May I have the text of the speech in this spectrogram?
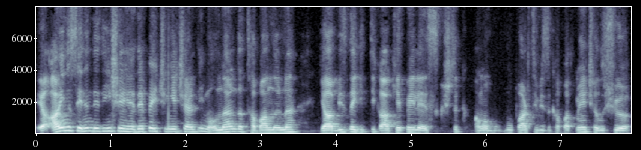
E, aynı senin dediğin şey HDP için geçerli değil mi? Onların da tabanlarına ya biz de gittik AKP ile sıkıştık ama bu, bu parti bizi kapatmaya çalışıyor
